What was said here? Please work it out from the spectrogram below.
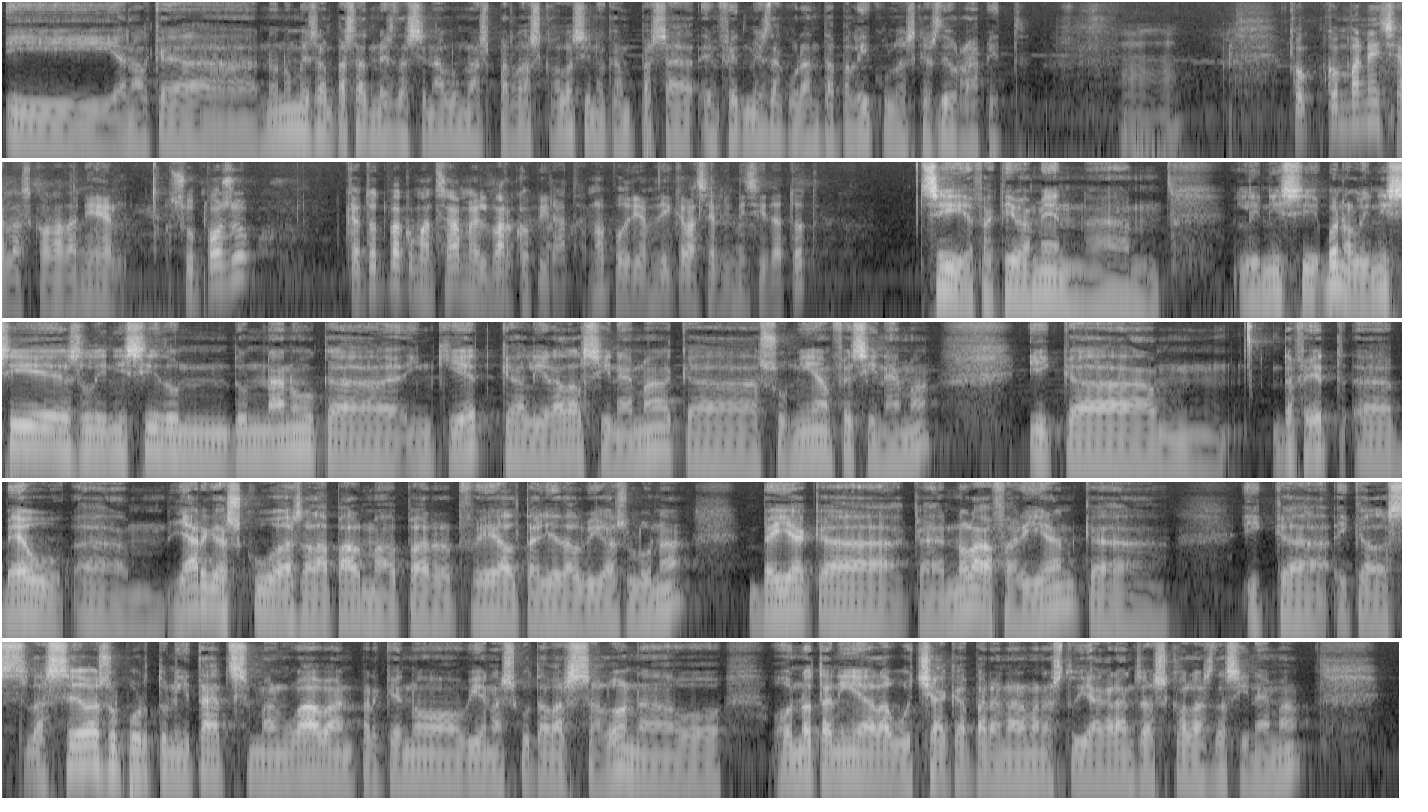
i en el que eh, no només han passat més de 100 alumnes per l'escola, sinó que han, passat, hem fet més de 40 pel·lícules, que es diu Ràpid. Com, com va néixer l'escola, Daniel? Suposo que tot va començar amb el barco pirata, no? Podríem dir que va ser l'inici de tot? Sí, efectivament. Um, l'inici bueno, és l'inici d'un nano que inquiet, que li agrada el cinema, que somia en fer cinema i que, um, de fet, uh, veu um, llargues cues a la Palma per fer el taller del Vigas Luna, veia que, que no l'agafarien, que, i que, i que els, les seves oportunitats menguaven perquè no havia nascut a Barcelona o, o no tenia la butxaca per anar-me'n a estudiar grans escoles de cinema,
